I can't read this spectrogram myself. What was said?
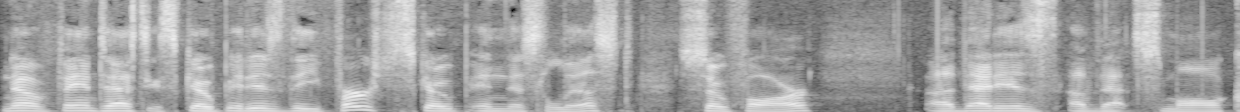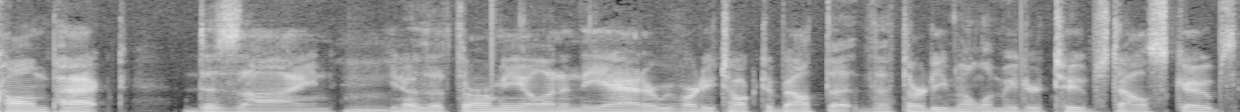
no fantastic scope it is the first scope in this list so far uh, that is of that small compact design you know the thermion and the adder. We've already talked about the the 30 millimeter tube style scopes.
